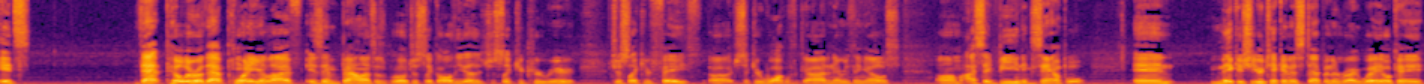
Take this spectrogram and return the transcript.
it's that pillar or that point in your life is in balance as well just like all the others just like your career just like your faith uh, just like your walk with god and everything else um, i say be an example and making sure you're taking a step in the right way okay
